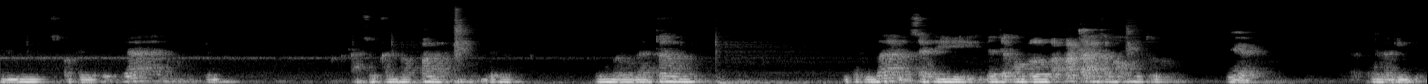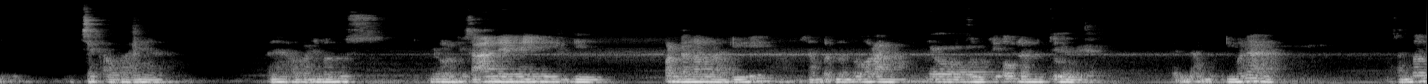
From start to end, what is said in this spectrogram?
ini seperti itu ya mungkin rasukan apa lah. Jadi ini baru datang. Tiba-tiba saya diajak ngobrol empat mata sama om itu. Iya. katanya lagi di- dicek auranya. Katanya auranya bagus. Kalau di- seandainya ini diperdalam lagi sampai bantu orang. Oh. itu si om dan itu iya. saya bilang gimana? Mas Anton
